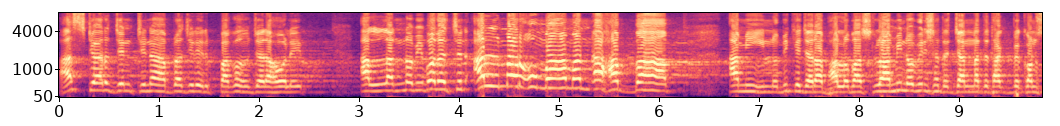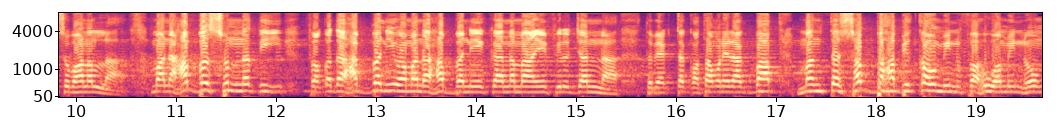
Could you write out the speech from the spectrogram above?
আজকে আর্জেন্টিনা, ব্রাজিলের পাগল যারা হলে, আল্লাহ নবী বলেছেন আলমার উমামান আহাব্বা। আমি নবীকে যারা ভালোবাসলো, আমি নবীর সাথে জান্নাতে থাকবে কোন? সুবহানাল্লাহ। মানে হাব্বা সুন্নতি, ফাকাদ হাব্বানি ওয়া মান হাব্বানি কানা মাই ফিল জান্নাহ। তবে একটা কথা মনে রাখবা, মান তাসাব্বাহা বিকাউমিন ফাহুয়া মিনহুম।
